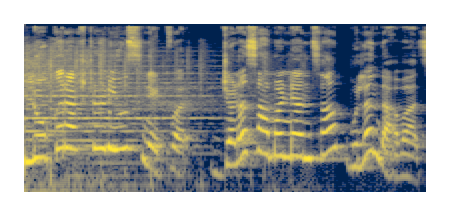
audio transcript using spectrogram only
लोकराष्ट्र न्यूज नेटवर्क जनसामान्यांचा बुलंद आवाज.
